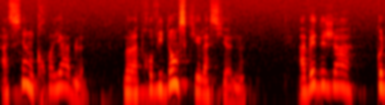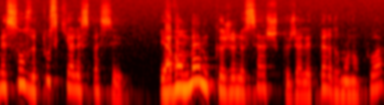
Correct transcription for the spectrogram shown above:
assez incroyable, dans la providence qui est la sienne, avait déjà connaissance de tout ce qui allait se passer. Et avant même que je ne sache que j'allais perdre mon emploi,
